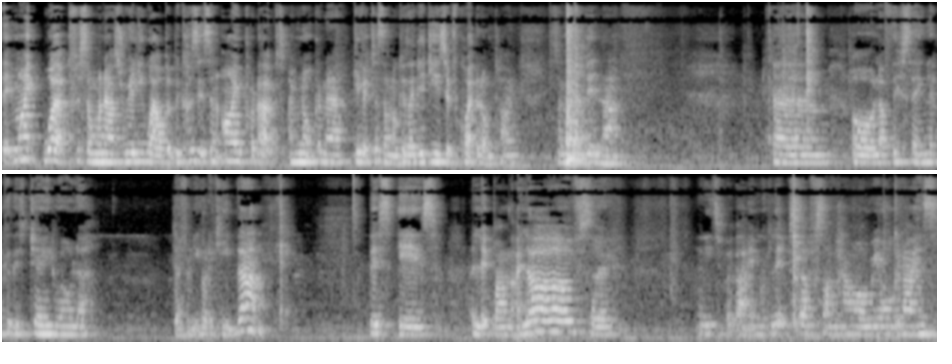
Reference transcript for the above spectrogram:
it might work for someone else really well, but because it's an eye product, I'm not gonna give it to someone because I did use it for quite a long time. So I'm gonna bin that. Um, oh, love this thing. Look at this jade roller. Definitely got to keep that. This is a lip balm that I love. So I need to put that in with lip stuff somehow, I'll reorganise.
